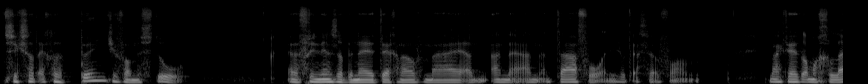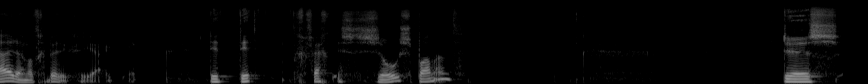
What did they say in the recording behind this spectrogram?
Dus ik zat echt op het puntje van mijn stoel. En mijn vriendin zat beneden tegenover mij aan, aan, tafel. En die zat echt zo van... Maakte het allemaal geluiden. En wat gebeurt? Ik zei, ja, ik, dit, dit gevecht is zo spannend. Dus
